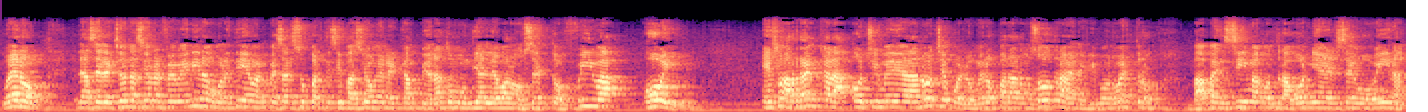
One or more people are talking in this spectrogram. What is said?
Bueno, la selección nacional femenina, como les dije, va a empezar su participación en el Campeonato Mundial de Baloncesto FIBA hoy. Eso arranca a las 8 y media de la noche, por lo menos para nosotras, el equipo nuestro va para encima contra Bosnia y Herzegovina.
